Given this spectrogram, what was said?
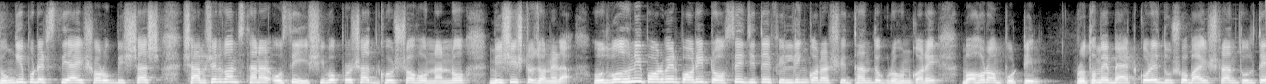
জঙ্গিপুরের সিআই স্বরূপ বিশ্বাস, শামশেরগঞ্জ থানার ওসি শিবপ্রসাদ ঘোষ সহ অন্যান্য বিশিষ্টজনেরা উদ্বোধনী পর্বের পরই টসে জিতে ফিল্ডিং করার সিদ্ধান্ত গ্রহণ করে বহরমপুর টিম। প্রথমে ব্যাট করে দুশো বাইশ রান তুলতে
